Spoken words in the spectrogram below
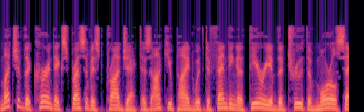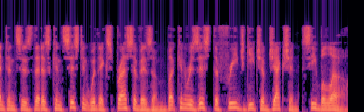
Much of the current expressivist project is occupied with defending a theory of the truth of moral sentences that is consistent with expressivism but can resist the Frege-Geach objection see below.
